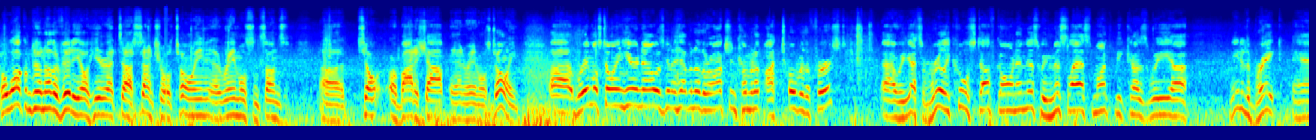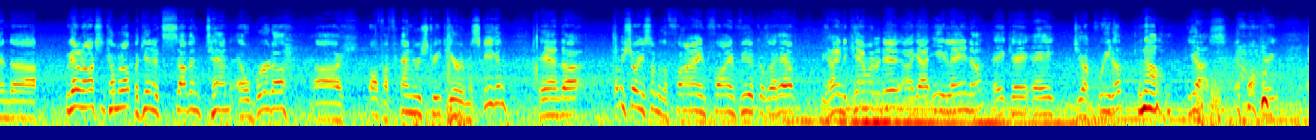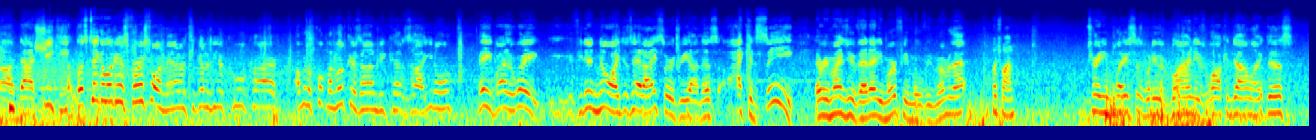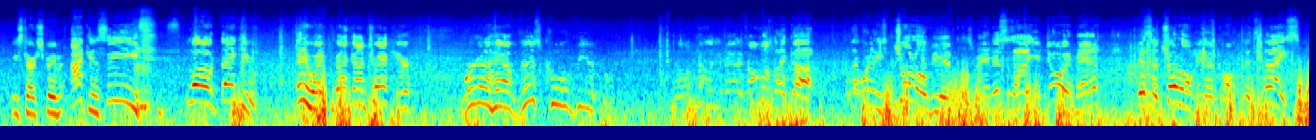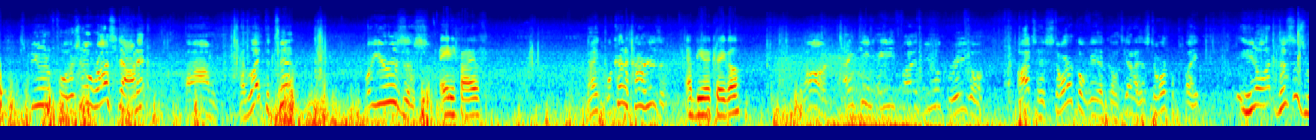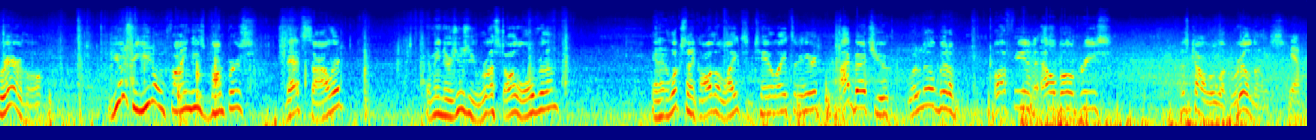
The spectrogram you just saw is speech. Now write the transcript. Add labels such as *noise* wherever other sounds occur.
Well, welcome to another video here at uh, Central Towing, uh, Ramos and Sons uh, tow, or Body Shop and Ramos Towing. Uh, Ramos Towing here now is going to have another auction coming up October the 1st. Uh, we got some really cool stuff going in this. We missed last month because we uh, needed a break and uh, we got an auction coming up. Again, it's 710 Alberta uh, off of Henry Street here in Muskegon. And let me show you some of the fine, fine vehicles I have. Behind the camera today, I got Elena, aka Jaquita. No. Yes. Okay. *laughs* Uh, Dashiki. Let's take a look at this first one, man. It's going to be a cool car. I'm going to put my lookers on because, uh, you know, hey, by the way, if you didn't know, I just had eye surgery on this. I can see. That reminds me of that Eddie Murphy movie. Remember that? Which one? Trading Places. When he was blind, he was walking down like this. He starts screaming, I can see. *laughs* Lord, thank you. Anyway, back on track here. We're going to have this cool vehicle. Now, I'm telling you, man, it's almost like uh, like one of these cholo vehicles, man. This is how you do it, man. It's a cholo vehicle. It's nice. It's beautiful. There's no rust on it. Um, I like the tint. What year is this? 85. Like, what kind of car is it? A Buick Regal. Oh, 1985 Buick Regal. Oh, that's a historical vehicle. It's got a historical plate. You know what? This is rare, though. Usually you don't find these bumpers that solid. I mean, there's usually rust all over them. And it looks like all the lights and tail lights are here. I bet you, with a little bit of Buffy and elbow grease, this car will look real nice. Yeah.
